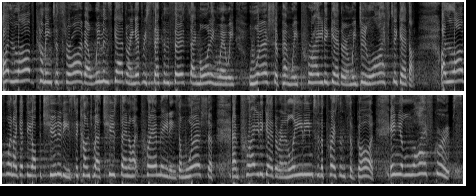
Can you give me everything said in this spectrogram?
I love coming to Thrive, our women's gathering every second Thursday morning where we worship and we pray together and we do life together. I love when I get the opportunities to come to our Tuesday night prayer meetings and worship and pray together and lean into the presence of God. In your life groups,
